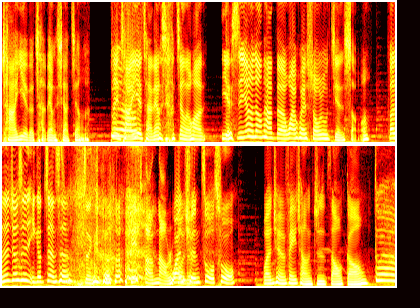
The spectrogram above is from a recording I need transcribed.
茶叶的产量下降啊。那你茶叶产量下降的话，也是要让他的外汇收入减少啊，反正就是一个政策，整个 非常恼 人，完全做错，完全非常之糟糕。对啊，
